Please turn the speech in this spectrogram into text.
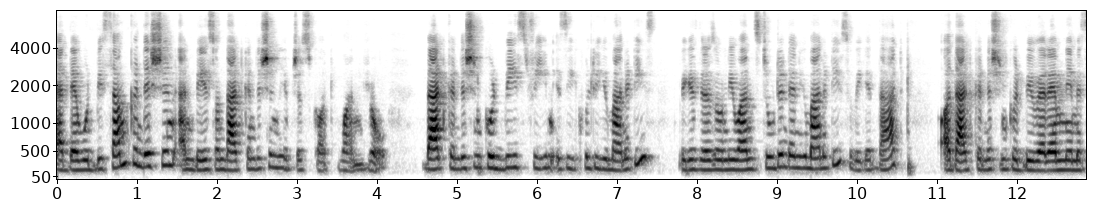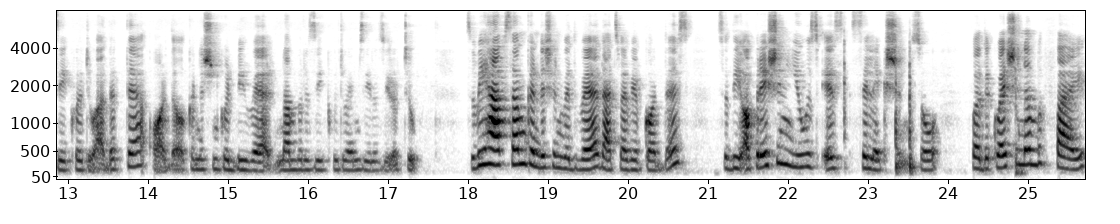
that there would be some condition and based on that condition we have just got one row. That condition could be stream is equal to humanities because there is only one student in humanities so we get that or that condition could be where m name is equal to Aditya or the condition could be where number is equal to m002. So we have some condition with where that's why we've got this. So the operation used is selection. So for the question number 5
